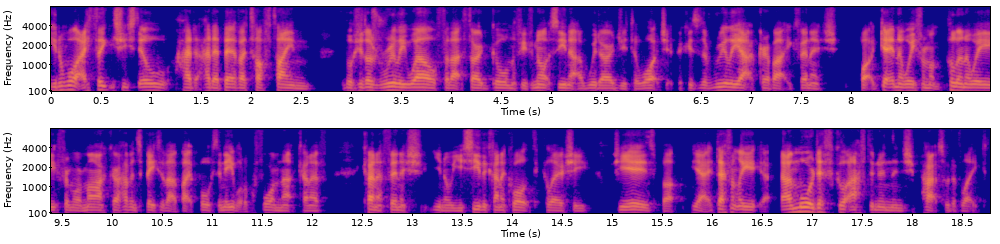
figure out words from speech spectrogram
you know what? I think she still had had a bit of a tough time, though she does really well for that third goal. And if you've not seen it, I would urge you to watch it because it's a really acrobatic finish. But getting away from pulling away from her marker, having space at that back post, and able to perform that kind of kind of finish, you know, you see the kind of quality player she she is. But yeah, definitely a more difficult afternoon than she perhaps would have liked.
